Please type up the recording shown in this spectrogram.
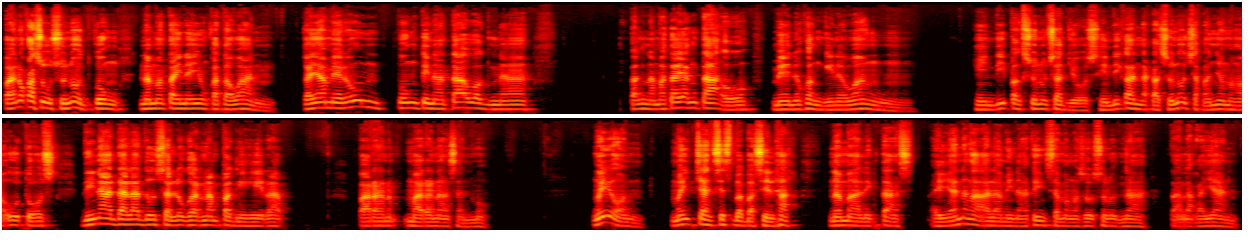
Paano ka susunod kung namatay na yung katawan? Kaya meron pong tinatawag na pag namatay ang tao, meron kang ginawang hindi pagsunod sa Diyos, hindi ka nakasunod sa kanyang mga utos, dinadala doon sa lugar ng paghihirap para maranasan mo. Ngayon, may chances ba ba sila na maligtas? Ayan ang aalamin natin sa mga susunod na talakayan.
